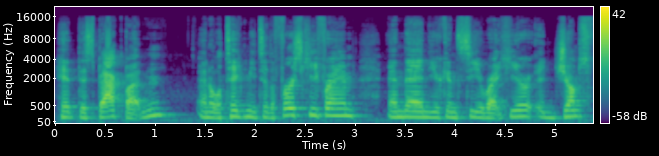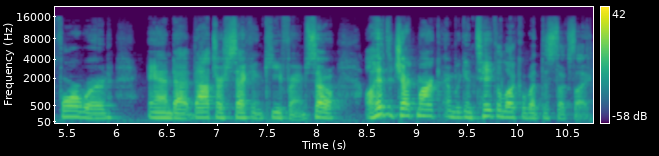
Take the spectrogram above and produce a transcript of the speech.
hit this back button and it will take me to the first keyframe. And then you can see right here, it jumps forward and uh, that's our second keyframe. So I'll hit the check mark and we can take a look at what this looks like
